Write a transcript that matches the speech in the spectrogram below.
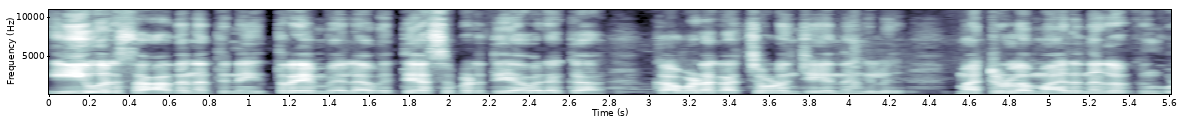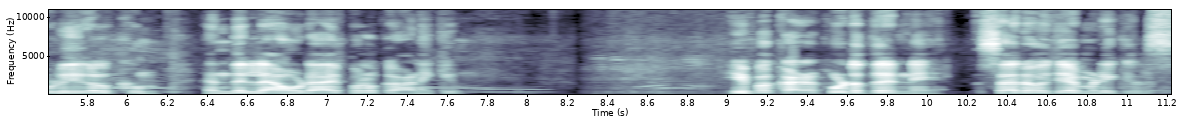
ഈ ഒരു സാധനത്തിന് ഇത്രയും വില വ്യത്യാസപ്പെടുത്തി അവരൊക്കെ കവട കച്ചവടം ചെയ്യുന്നെങ്കിൽ മറ്റുള്ള മരുന്നുകൾക്കും ഗുളികൾക്കും എന്തെല്ലാം ഉടായ്പകൾ കാണിക്കും. ഇപ്പോൾ കഴക്കൂട്ടത്ത് തന്നെ സരോജ മെഡിക്കൽസ്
